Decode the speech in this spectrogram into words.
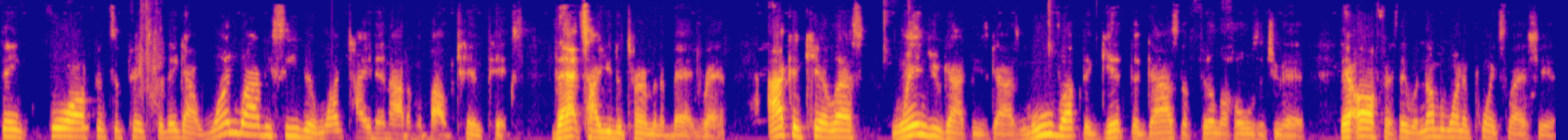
think four offensive picks, but they got one wide receiver and one tight end out of about 10 picks. That's how you determine a bad draft. I could care less when you got these guys. Move up to get the guys to fill the holes that you have. Their offense, they were number one in points last year.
